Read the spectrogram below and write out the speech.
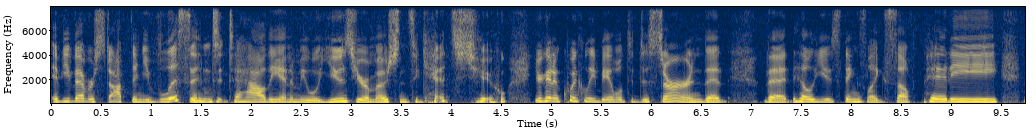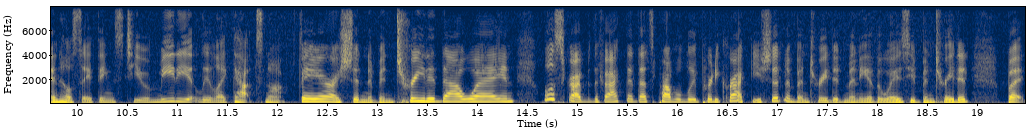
if you've ever stopped and you've listened to how the enemy will use your emotions against you, you're going to quickly be able to discern that that he'll use things like self-pity and he'll say things to you immediately like that's not fair, I shouldn't have been treated that way, and we'll ascribe to the fact that that's probably pretty correct. You shouldn't have been treated many of the ways you've been treated, but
